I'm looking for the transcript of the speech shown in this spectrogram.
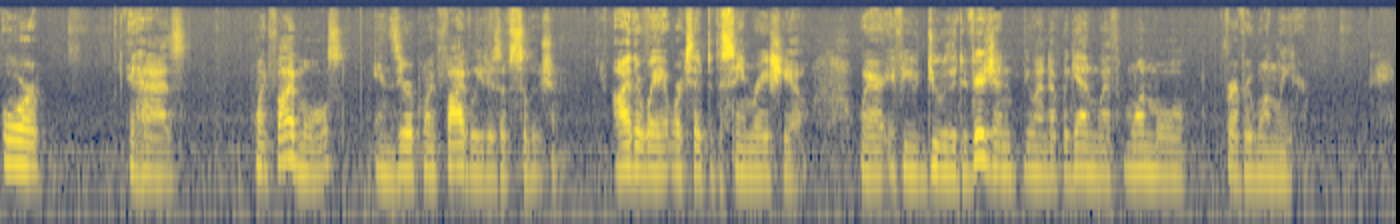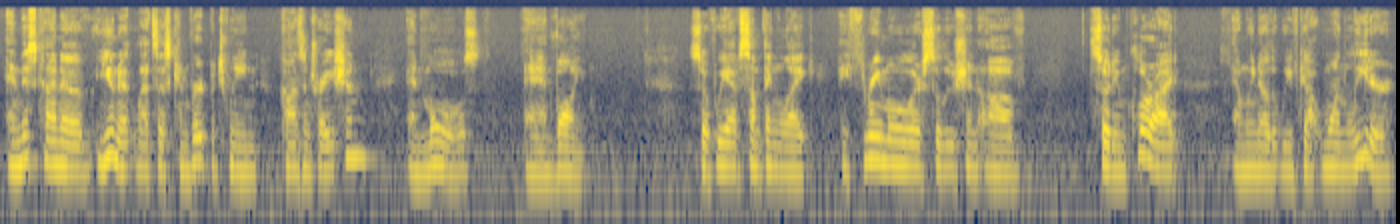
Or it has 0.5 moles in 0.5 liters of solution. Either way, it works out to the same ratio, where if you do the division, you end up again with one mole for every one liter. And this kind of unit lets us convert between concentration and moles and volume. So if we have something like a 3 molar solution of sodium chloride, and we know that we've got 1 liter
